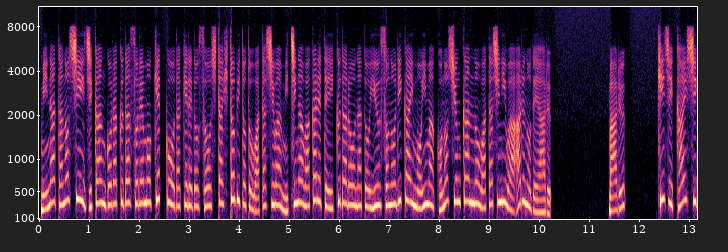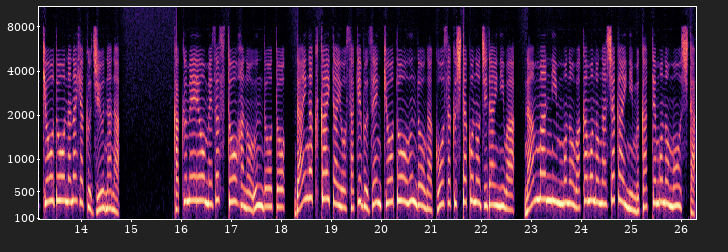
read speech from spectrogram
皆楽しい時間娯楽だそれも結構だけれどそうした人々と私は道が分かれていくだろうなというその理解も今この瞬間の私にはあるのである。丸。記事開始共同717。革命を目指す党派の運動と大学解体を叫ぶ全共闘運動が交錯したこの時代には何万人もの若者が社会に向かって物申した。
